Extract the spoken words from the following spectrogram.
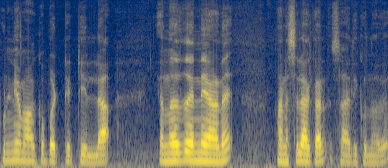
പുണ്യമാക്കപ്പെട്ടിട്ടില്ല എന്നത് തന്നെയാണ് മനസ്സിലാക്കാൻ സാധിക്കുന്നത്.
